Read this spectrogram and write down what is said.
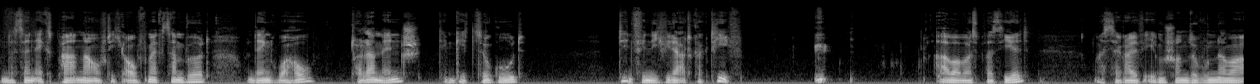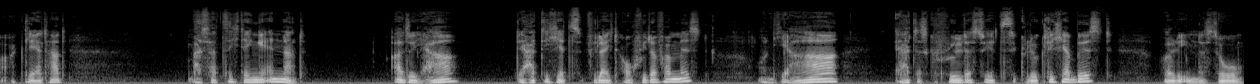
und dass dein Ex-Partner auf dich aufmerksam wird und denkt, wow, toller Mensch, dem geht's so gut, den finde ich wieder attraktiv. Aber was passiert? was der Ralf eben schon so wunderbar erklärt hat, was hat sich denn geändert? Also ja, der hat dich jetzt vielleicht auch wieder vermisst und ja, er hat das Gefühl, dass du jetzt glücklicher bist, weil du ihm das so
